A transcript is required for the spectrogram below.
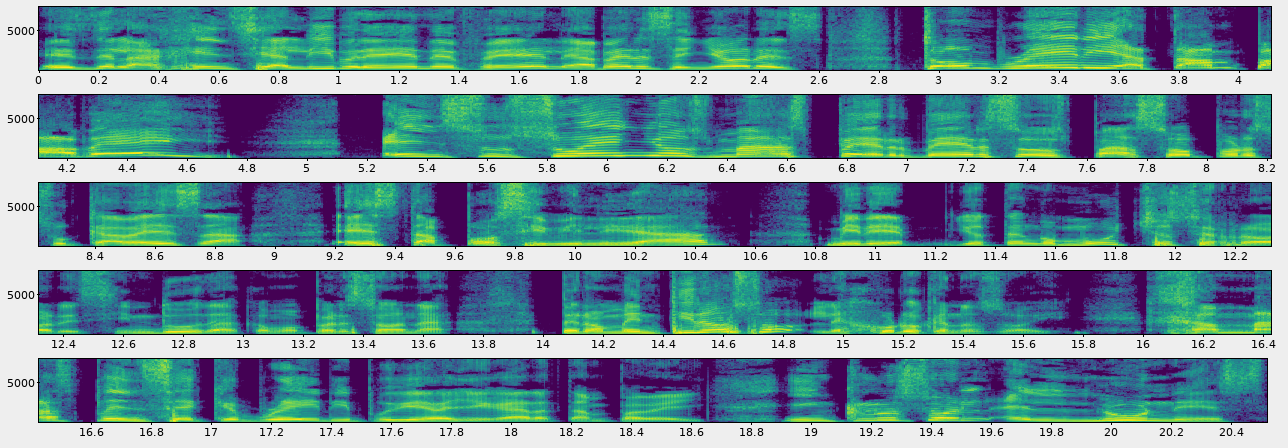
es de la agencia libre NFL. A ver, señores, Tom Brady a Tampa Bay. En sus sueños más perversos pasó por su cabeza esta posibilidad. Mire, yo tengo muchos errores, sin duda, como persona, pero mentiroso, le juro que no soy. Jamás pensé que Brady pudiera llegar a Tampa Bay. Incluso el, lunes,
